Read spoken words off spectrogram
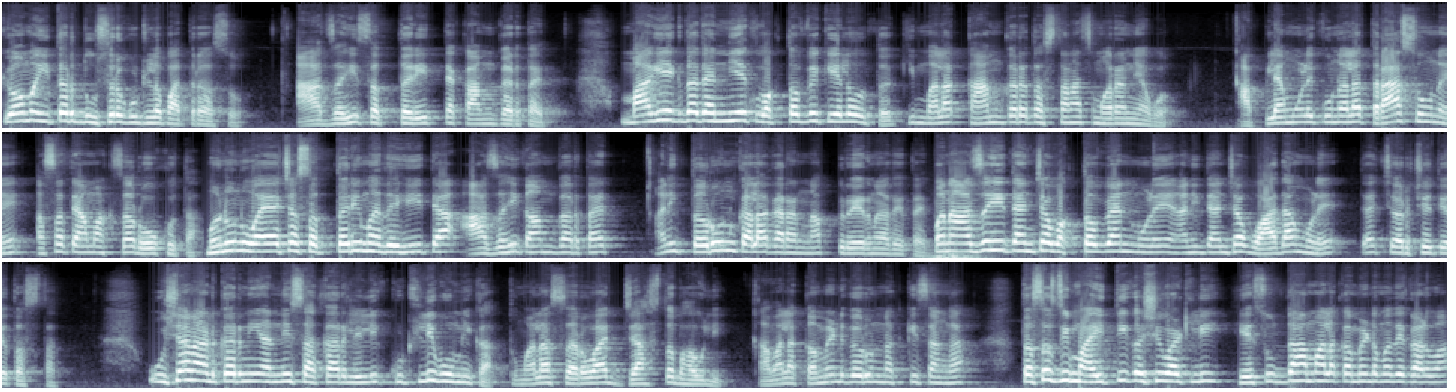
किंवा मग इतर दुसरं कुठलं पात्र असो आजही सत्तरीत त्या काम करतायत. मागे एकदा त्यांनी एक वक्तव्य केलं होतं की मला काम करत असतानाच मरण यावं. आपल्यामुळे कुणाला त्रास होऊ नये असा त्यामागचा रोख होता. म्हणून वयाच्या सत्तरीमध्येही त्या आजही काम करतायत आणि तरुण कलाकारांना प्रेरणा देत आहेत पण आजही त्यांच्या वक्तव्यांमुळे आणि त्यांच्या वादामुळे त्या चर्चेत येत असतात. उषा नाडकर्णी यांनी साकारलेली कुठली भूमिका तुम्हाला सर्वात जास्त भावली? आम्हाला कमेंट करून नक्की सांगा. तसंच ही माहिती कशी वाटली हे सुद्धा आम्हाला कमेंटमध्ये कळवा.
